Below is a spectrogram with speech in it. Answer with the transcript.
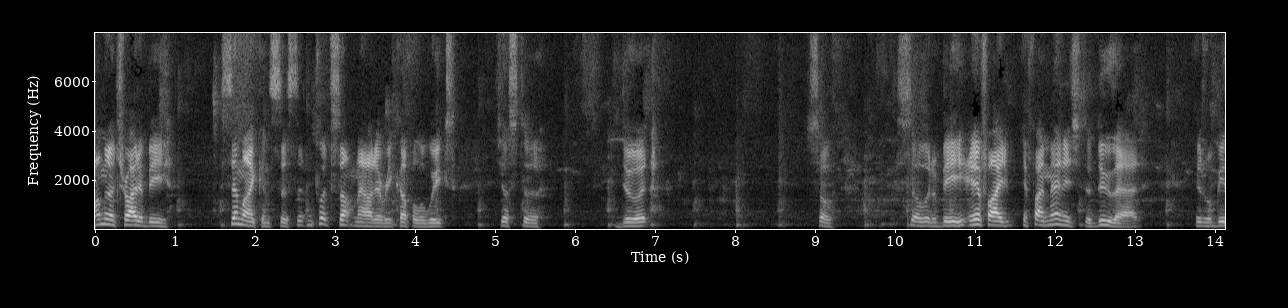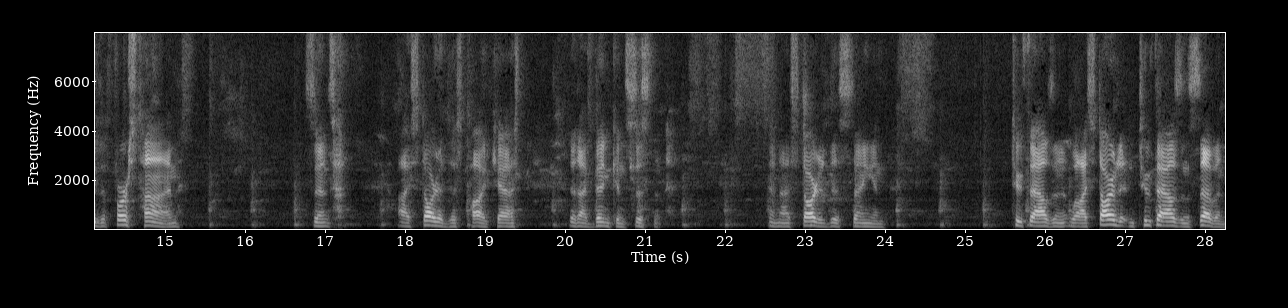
I'm going to try to be semi consistent and put something out every couple of weeks just to do it. So, so it'll be if I if I manage to do that, it'll be the first time since I started this podcast that I've been consistent. And I started this thing in 2000. Well, I started it in 2007.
